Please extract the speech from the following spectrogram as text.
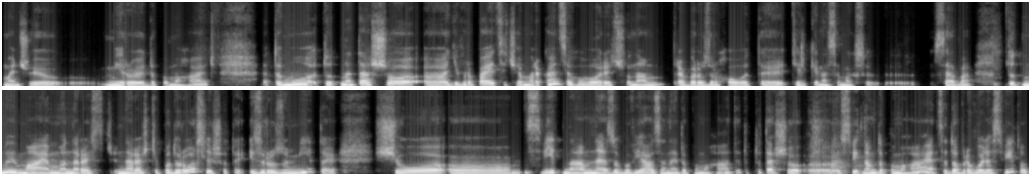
меншою мірою допомагають. Тому тут не те, що е, європейці чи американці говорять, що нам треба розраховувати тільки на самих се- себе. Тут ми маємо нарешті, нарешті подорослішати і зрозуміти, що е, світ нам не зобов'язаний допомагати. Тобто, те, що е, світ нам допомагає, це добра воля світу.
